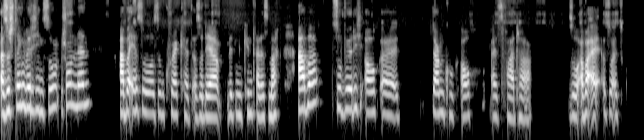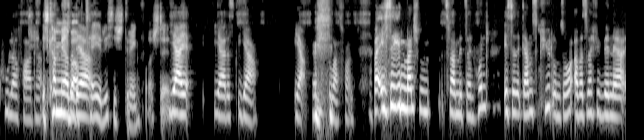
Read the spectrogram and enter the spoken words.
Also streng würde ich ihn so schon nennen, aber er ist so, so ein Crackhead, also der mit dem Kind alles macht. Aber so würde ich auch äh, Jungkook auch als Vater, so, aber äh, so als cooler Vater. Ich kann mir So aber der- auch Tay richtig streng vorstellen. Ja, ja, ja, das, ja. Ja, sowas von. Weil ich sehe ihn manchmal zwar mit seinem Hund, ist er ganz cute und so, aber zum Beispiel, wenn er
